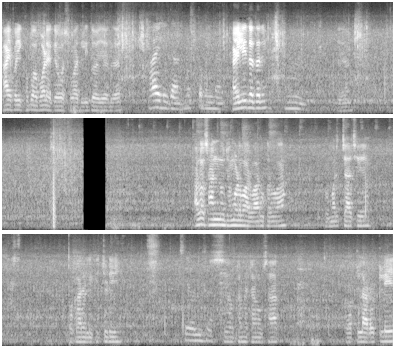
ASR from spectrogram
ખાઈ પછી ખબર પડે કેવો સ્વાદ લીધો છે અંદર. ખાઈ લીધા મસ્ત બનાવ્યા ખાઈ લીધા તરી? હમ. હાલો સાંજનું જમણવાર વારું કરવા. તો મરચા છે વઘારેલી ખીચડી સેવ ટમેટાનું શાક રોટલા રોટલી.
